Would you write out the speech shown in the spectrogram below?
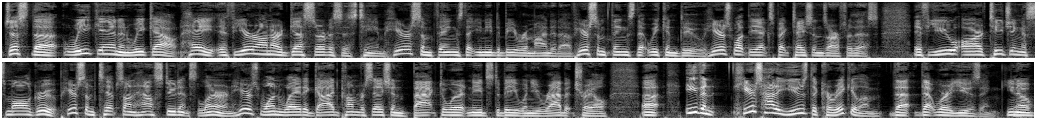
Just the week in and week out. Hey, if you're on our guest services team, here are some things that you need to be reminded of. Here's some things that we can do. Here's what the expectations are for this. If you are teaching a small group, here's some tips on how students learn. Here's one way to guide conversation back to where it needs to be when you rabbit trail. Uh, even here's how to use the curriculum that that we're using. You know,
